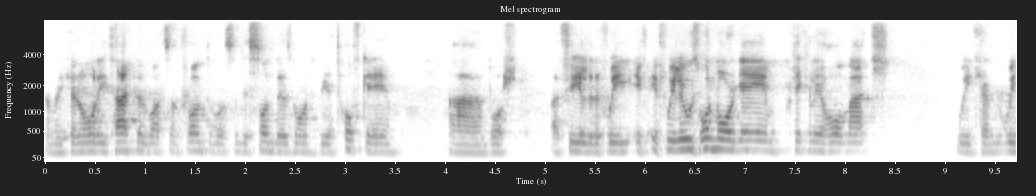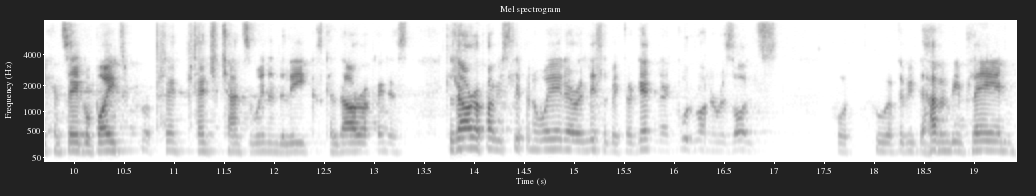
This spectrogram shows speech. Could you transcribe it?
and we can only tackle what's in front of us. And this Sunday is going to be a tough game. Um, but I feel that if we if, if we lose one more game, particularly a home match, we can we can say goodbye to a potential chance of winning the league because Kildare kind of Kildare are probably slipping away there a little bit. They're getting a good run of results, but who have they, been, they haven't been playing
